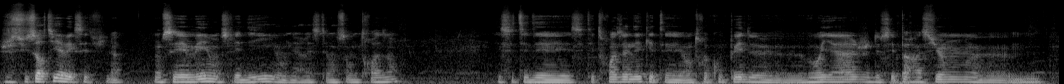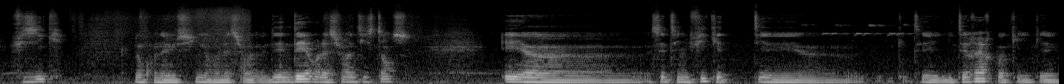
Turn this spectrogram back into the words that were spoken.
Je suis sorti avec cette fille-là. On s'est aimé, on se l'est dit, on est resté ensemble trois ans. Et c'était des, c'était trois années qui étaient entrecoupées de voyages, de séparations euh, physiques. Donc on a eu aussi une relation, des, relations à distance. Et euh, c'était une fille qui était euh, qui était littéraire, quoi, qui, qui,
